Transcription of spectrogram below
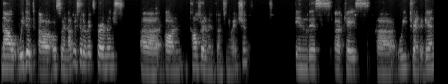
now we did uh, also another set of experiments uh, on accompaniment continuation. In this uh, case, we trained again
